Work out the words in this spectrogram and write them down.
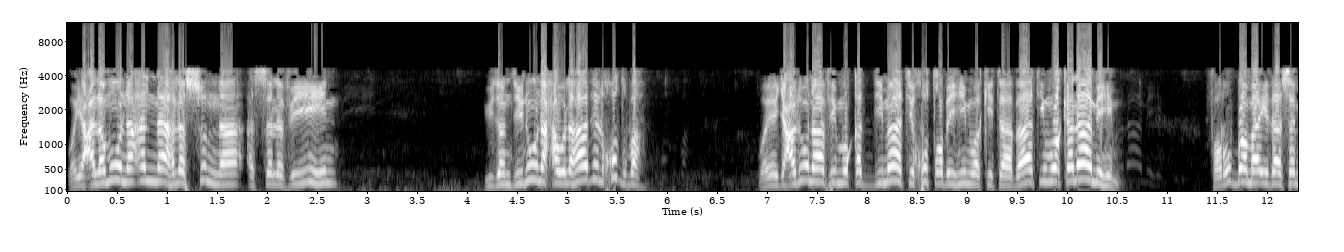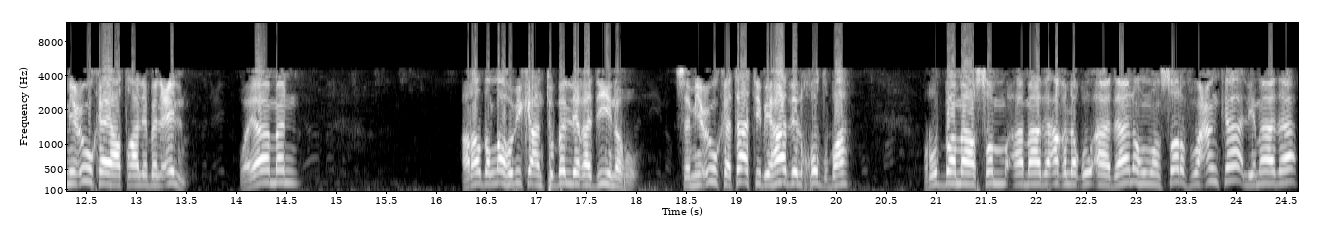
ويعلمون أن أهل السنة السلفيين يدندنون حول هذه الخطبة ويجعلونها في مقدمات خطبهم وكتاباتهم وكلامهم. فربما إذا سمعوك يا طالب العلم ويا من أراد الله بك أن تبلغ دينه سمعوك تأتي بهذه الخطبة ربما صم ماذا أغلقوا آذانهم وانصرفوا عنك لماذا؟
